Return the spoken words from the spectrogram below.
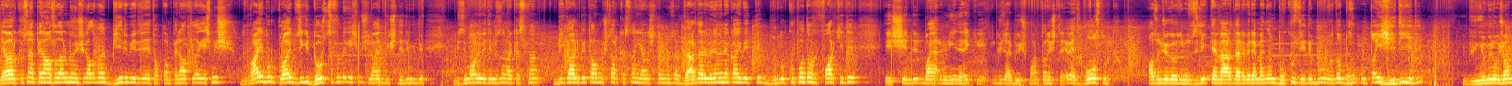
Leverkusen penaltılar Mönchengladbach 1-1 ile toplam penaltıla geçmiş. Freiburg Leipzig'i 4-0'la geçmiş. Leipzig dediğim gibi bizim mağlubiyetimizin arkasından bir galibiyet almıştı arkasından yanlışlarımızla. Werder Bremen'e kaybetti. Burada kupada fark yedi. E, şimdi Bayern Münih'i yenerek güzel bir 3 puan tanıştı. Evet Wolfsburg. Az önce gördüğünüz ligde Werder Bremen'den 9-7 burada da Dortmund'dan 7-7. Bünyamin hocam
